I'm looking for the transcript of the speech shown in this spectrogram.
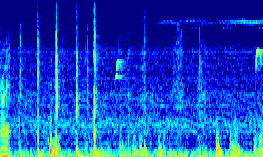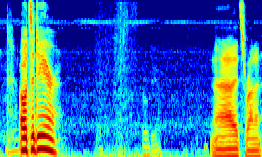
Got it. Oh, it's a deer. Oh dear. Nah, it's running.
